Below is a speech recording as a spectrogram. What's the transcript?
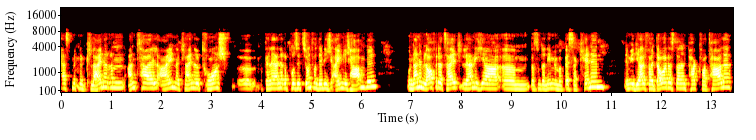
erst mit einem kleineren Anteil ein, eine kleinere Tranche, äh, kleinere Position, von der ich eigentlich haben will. Und dann im Laufe der Zeit lerne ich ja ähm, das Unternehmen immer besser kennen. Im Idealfall dauert das dann ein paar Quartale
